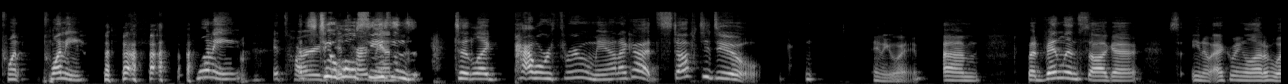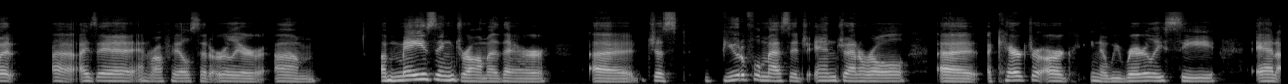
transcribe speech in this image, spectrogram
20, 20, 20. It's hard. It's two it's whole hard, seasons man. to like power through, man. I got stuff to do. Anyway, um, but Vinland Saga, you know, echoing a lot of what uh, Isaiah and Rafael said earlier. Um, amazing drama there. Uh, just beautiful message in general. Uh, a character arc, you know, we rarely see, and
